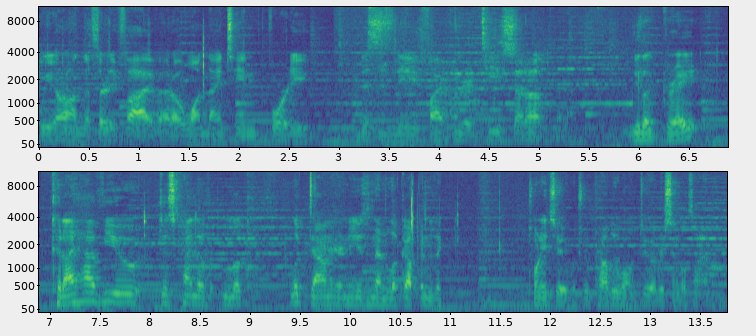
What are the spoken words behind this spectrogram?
We are on the 35 at a 119.40. This is the 500T setup. You look great. Could I have you just kind of look look down on your knees and then look up into the 22, which we probably won't do every single time.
